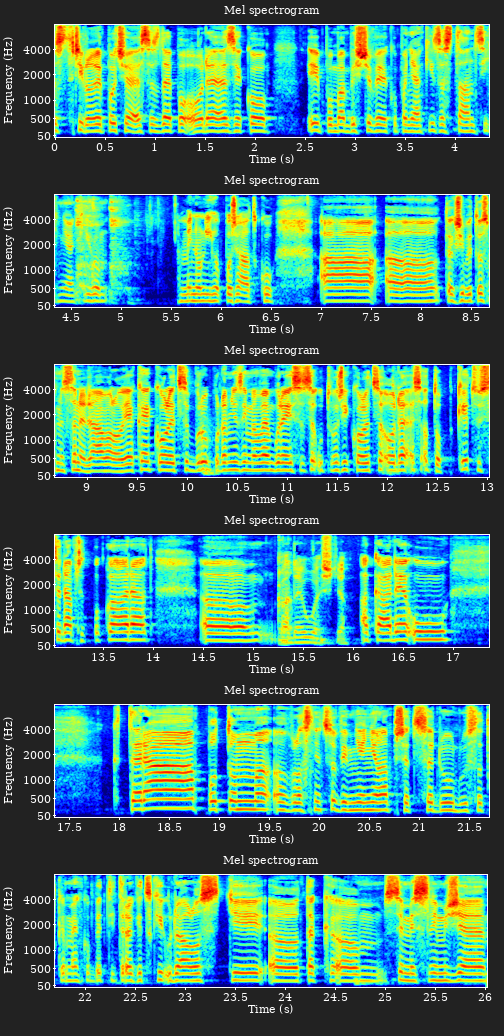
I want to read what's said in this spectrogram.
stříleli po ČSSD, po ODS, jako i po Babišovi, jako po nějakých zastáncích nějakého minulého pořádku. A, a, takže by to smysl nedávalo. Jaké koalice budou podle mě zajímavé, bude, jestli se utvoří koalice ODS a Topky, což se dá předpokládat. Um, KDU ještě. a KDU, která potom eh, vlastně co vyměnila předsedu důsledkem jakoby té tragické události, eh, tak ehm, si myslím, že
